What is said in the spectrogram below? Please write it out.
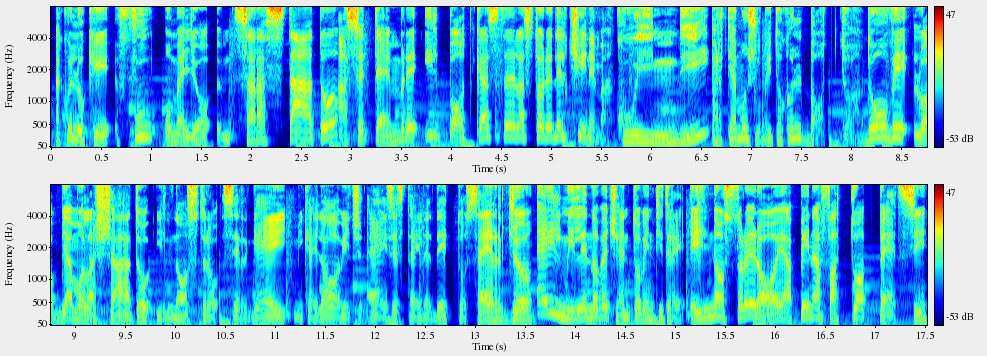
a quello che fu, o meglio, ehm, sarà stato a settembre il podcast La storia del cinema. Quindi partiamo subito col botto. Dove lo abbiamo lasciato il nostro Sergei Mikhailovich Eisenstein, detto Sergio, è il 1923 e il nostro eroe ha appena fatto a pezzi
